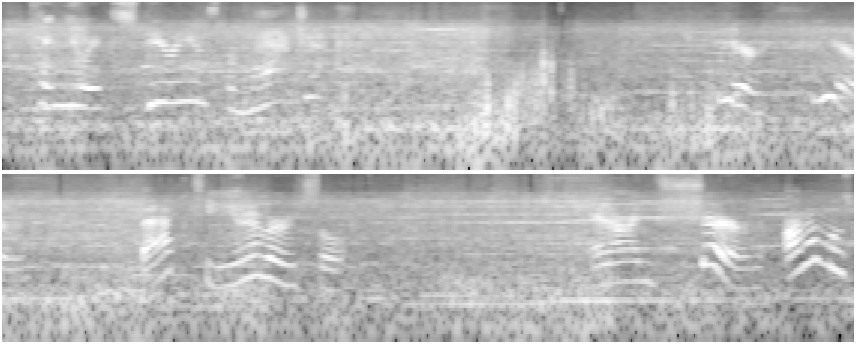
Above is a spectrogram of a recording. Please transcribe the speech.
Can you experience the magic? We're here, back to Universal. And I'm sure, I'm almost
